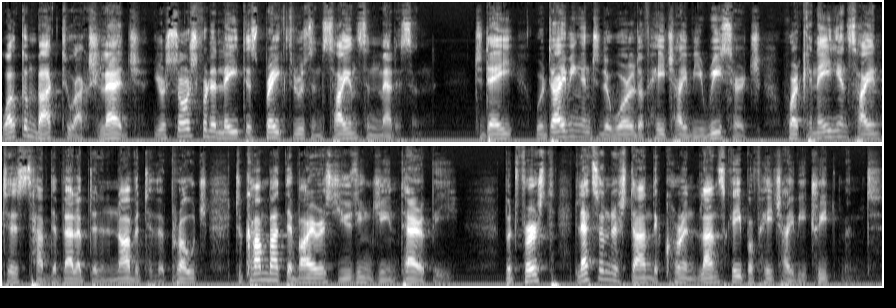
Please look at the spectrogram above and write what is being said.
Welcome back to Actual Edge, your source for the latest breakthroughs in science and medicine. Today, we're diving into the world of HIV research, where Canadian scientists have developed an innovative approach to combat the virus using gene therapy. But first, let's understand the current landscape of HIV treatment.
